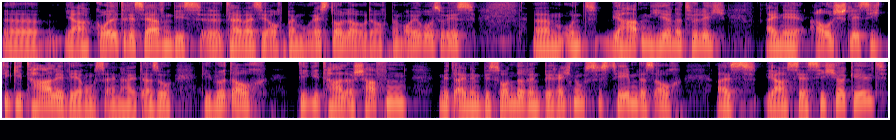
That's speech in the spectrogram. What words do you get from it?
äh, ja, Goldreserven, wie es äh, teilweise auch beim US-Dollar oder auch beim Euro so ist. Ähm, und wir haben hier natürlich eine ausschließlich digitale Währungseinheit. Also die wird auch digital erschaffen mit einem besonderen Berechnungssystem, das auch als ja sehr sicher gilt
